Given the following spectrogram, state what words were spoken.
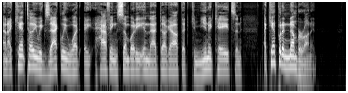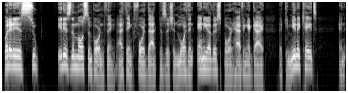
And I can't tell you exactly what a, having somebody in that dugout that communicates, and I can't put a number on it, but it is it is the most important thing, I think, for that position, more than any other sport, having a guy that communicates and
